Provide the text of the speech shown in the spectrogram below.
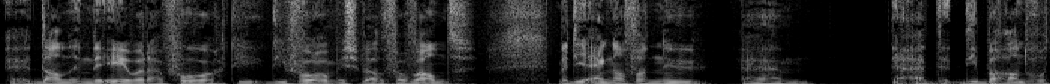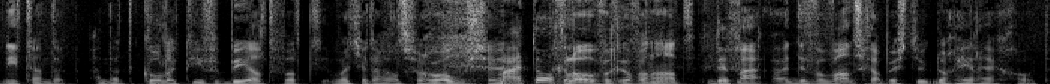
uh, dan in de eeuwen daarvoor. Die, die vorm is wel verwant met die engel van nu. Um, ja, die beantwoordt niet aan dat, aan dat collectieve beeld... wat, wat je daar als Roomse gelovige van had. De, maar de verwantschap is natuurlijk nog heel erg groot.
